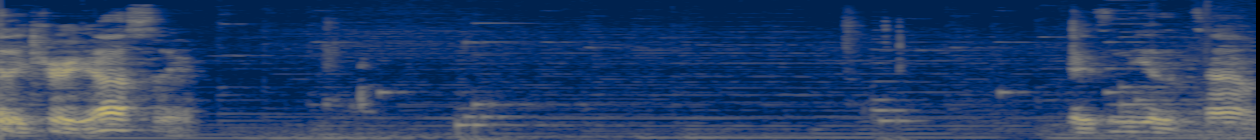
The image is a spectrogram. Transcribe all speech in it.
out of curiosity. Okay, it's in the other town.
